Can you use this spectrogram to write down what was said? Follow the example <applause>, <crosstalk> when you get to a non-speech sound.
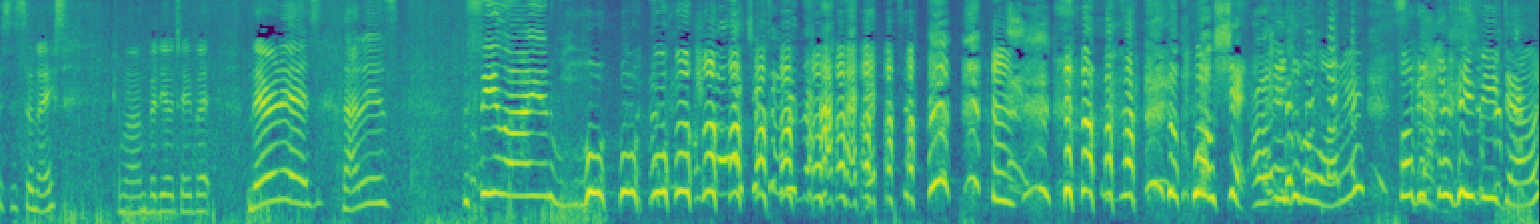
This is so nice. Come on, videotape it. There it is. That is the sea lion. <laughs> I. <laughs> Whoa, shit. Uh, into the water. <laughs> Fucking 30 feet down.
